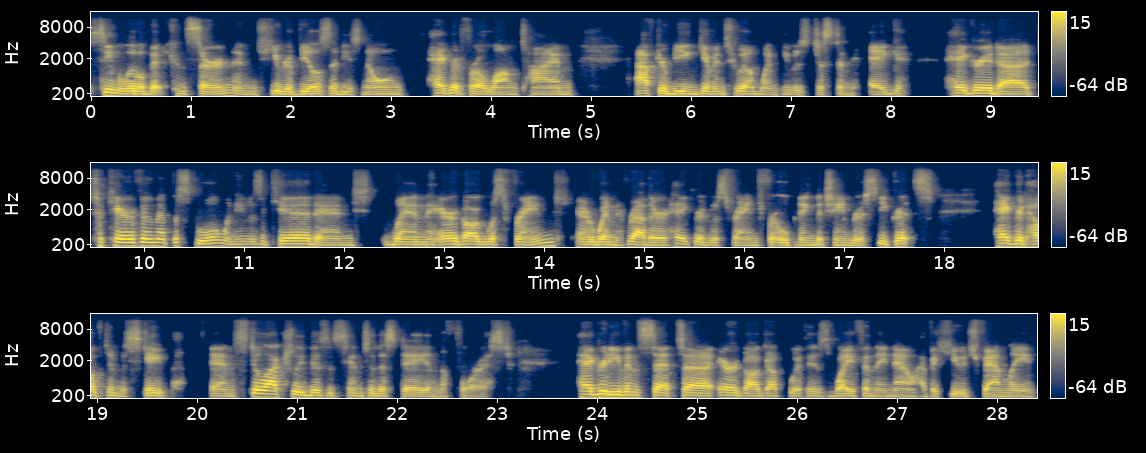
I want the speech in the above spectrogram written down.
seem a little bit concerned, and he reveals that he's known Hagrid for a long time after being given to him when he was just an egg. Hagrid uh, took care of him at the school when he was a kid, and when Aragog was framed, or when rather Hagrid was framed for opening the Chamber of Secrets, Hagrid helped him escape and still actually visits him to this day in the forest. Hagrid even set uh, Aragog up with his wife, and they now have a huge family.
